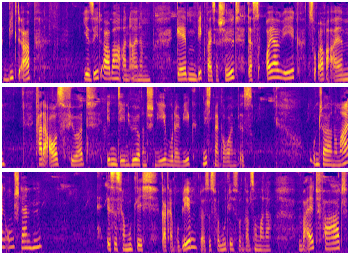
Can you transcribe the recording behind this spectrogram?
biegt ab. Ihr seht aber an einem gelben Wegweiserschild, dass euer Weg zu eurer Alm geradeaus führt in den höheren Schnee, wo der Weg nicht mehr geräumt ist. Unter normalen Umständen ist es vermutlich gar kein Problem. Da ist es vermutlich so ein ganz normaler Waldpfad.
